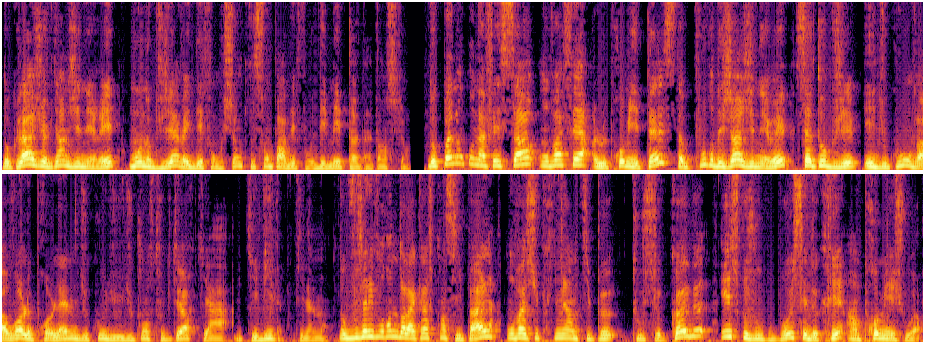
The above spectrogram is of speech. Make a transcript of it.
Donc là, je viens de générer mon objet avec des fonctions qui sont par défaut, des méthodes, attention. Donc maintenant qu'on a fait ça, on va faire le premier test pour déjà générer cet objet. Et du coup, on va avoir le problème du coup du, constructeur qui, qui est vide finalement. Donc vous allez vous rendre dans la classe principale. On va supprimer un petit peu tout ce code. Et ce que je vous propose, c'est de créer un premier joueur.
